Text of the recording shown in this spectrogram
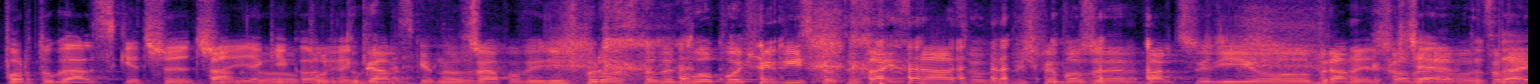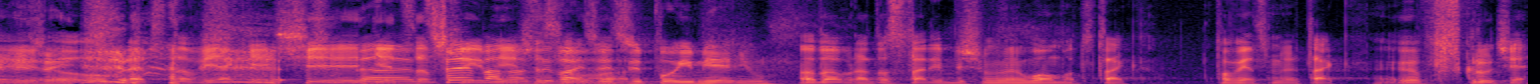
portugalskie czy, czy Tango jakiekolwiek. portugalskie, no trzeba powiedzieć prosto, to by było pośmiewisko tutaj z nas, bo byśmy może walczyli o bramkę honorową co tutaj najwyżej. ubrać to w jakieś e, nieco Trzeba nazywać rzeczy po imieniu. No dobra, dostalibyśmy łomot, tak. Powiedzmy tak, w skrócie.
